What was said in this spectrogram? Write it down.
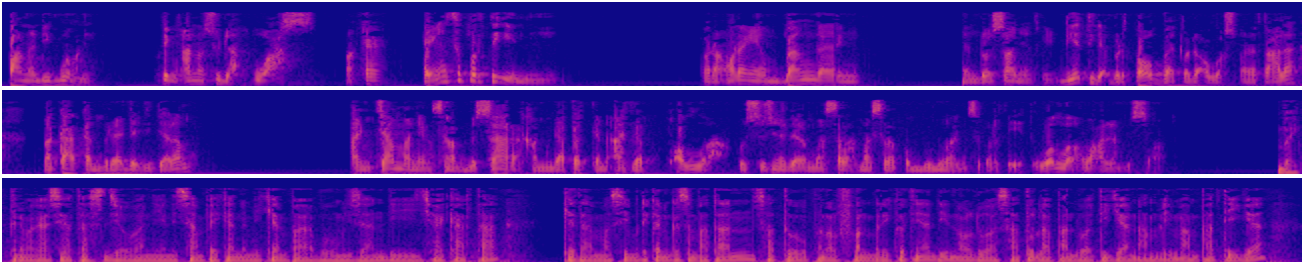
Pana dibunuh nih. Penting anak sudah puas. Maka yang seperti ini, orang-orang yang bangga dengan dosanya, dia tidak bertobat pada Allah SWT, maka akan berada di dalam ancaman yang sangat besar akan mendapatkan azab Allah khususnya dalam masalah-masalah pembunuhan seperti itu. Wallahu a'lam bishawab. Baik, terima kasih atas jawaban yang disampaikan demikian Pak Abu Mizan di Jakarta. Kita masih berikan kesempatan satu penelpon berikutnya di 0218236543.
